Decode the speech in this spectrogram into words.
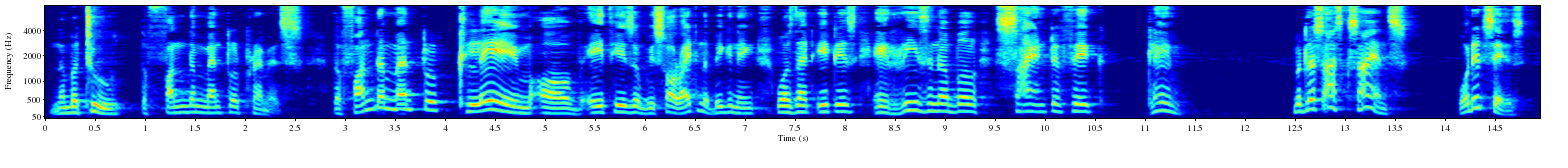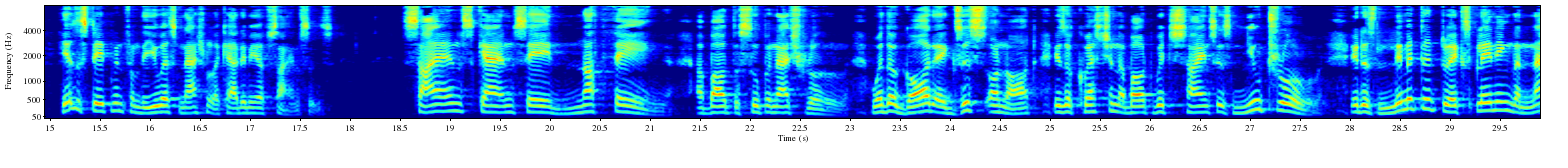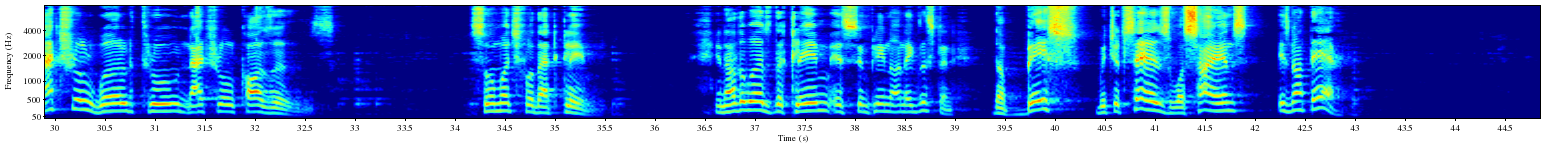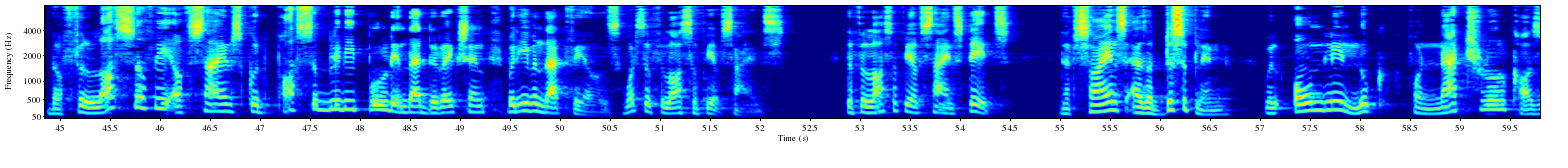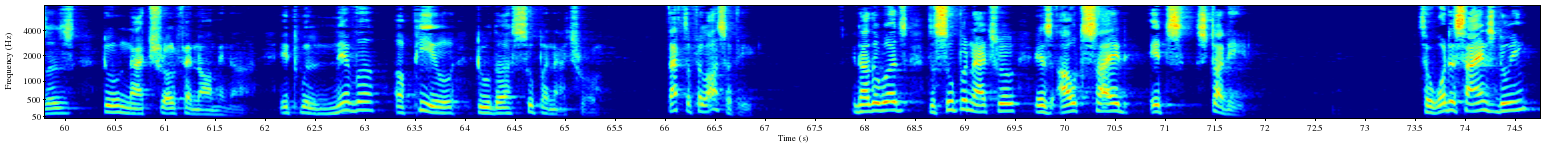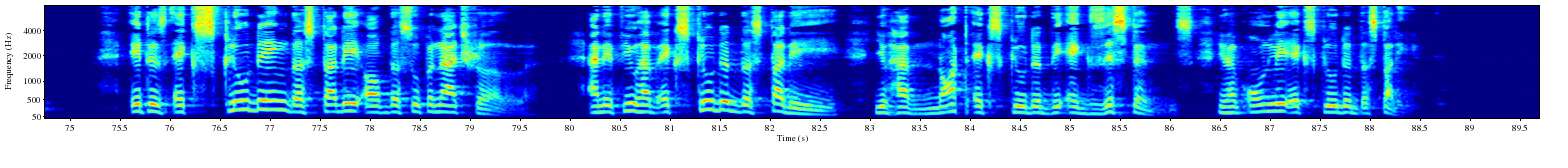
Number two, the fundamental premise. The fundamental claim of atheism we saw right in the beginning was that it is a reasonable scientific claim. But let's ask science what it says. Here's a statement from the US National Academy of Sciences. Science can say nothing about the supernatural. Whether God exists or not is a question about which science is neutral. It is limited to explaining the natural world through natural causes. So much for that claim. In other words, the claim is simply non existent. The base which it says was science is not there. The philosophy of science could possibly be pulled in that direction, but even that fails. What's the philosophy of science? The philosophy of science states that science as a discipline will only look for natural causes to natural phenomena. It will never appeal to the supernatural. That's the philosophy. In other words, the supernatural is outside its study. So what is science doing? It is excluding the study of the supernatural. And if you have excluded the study, you have not excluded the existence. You have only excluded the study.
